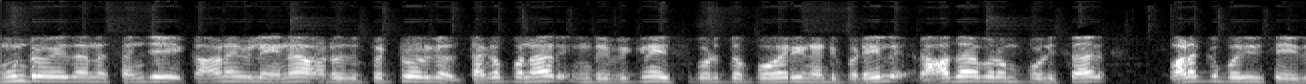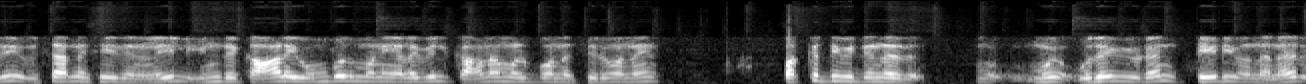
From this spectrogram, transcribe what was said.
மூன்று வயதான சஞ்சயை காணவில்லை என அவரது பெற்றோர்கள் தகப்பனார் இன்று விக்னேஷ் கொடுத்த புகாரின் அடிப்படையில் ராதாபுரம் போலீசார் வழக்கு பதிவு செய்து விசாரணை செய்த நிலையில் இன்று காலை ஒன்பது மணி அளவில் காணாமல் போன சிறுவனை பக்கத்து வீட்டினர் உதவியுடன் தேடி வந்தனர்.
